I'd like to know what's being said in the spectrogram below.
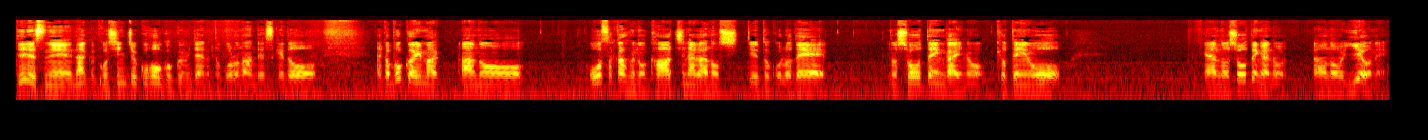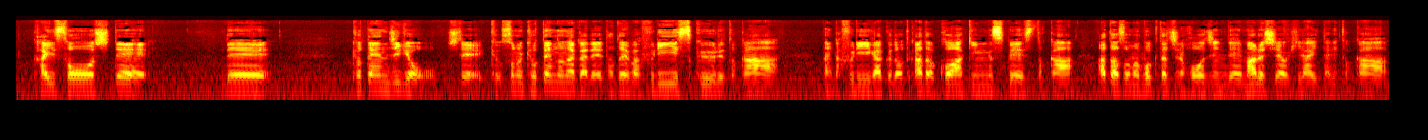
でですね、なんかこう進捗報告みたいなところなんですけど、なんか僕は今、あの、大阪府の河内長野市っていうところで、の商店街の拠点を、あの、商店街の、あの、家をね、改装して、で、拠点事業をして、その拠点の中で、例えばフリースクールとか、なんかフリー学童とか、あとはコワーキングスペースとか、あとはその僕たちの法人でマルシェを開いたりとか、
